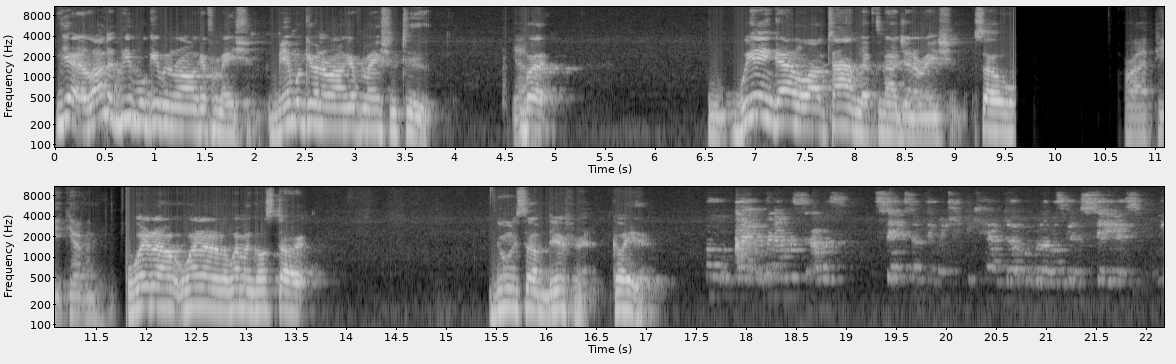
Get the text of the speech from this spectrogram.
yeah, a lot of people giving wrong information. Men were giving the wrong information too. Yeah. But we ain't got a lot of time left in our generation. So R.I.P. Kevin. when are, when are the women gonna start doing something different? Go ahead. Well, I, when I was, I was saying something when she came up, but what I was going to say is we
